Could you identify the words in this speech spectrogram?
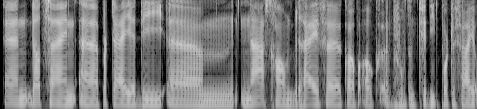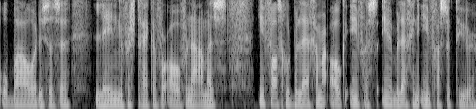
En dat zijn uh, partijen die um, naast gewoon bedrijven kopen ook uh, bijvoorbeeld een kredietportefeuille opbouwen. Dus dat ze leningen verstrekken voor overnames, in vastgoed beleggen, maar ook in beleggen in infrastructuur.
